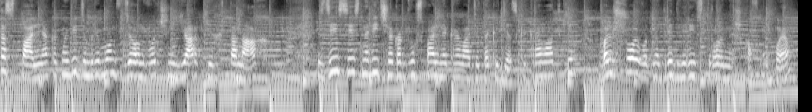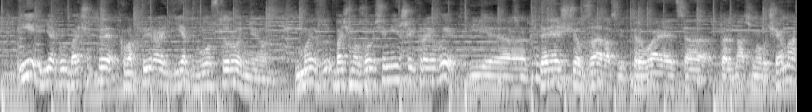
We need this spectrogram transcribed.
Это спальня. Как мы видим, ремонт сделан в очень ярких тонах. Здесь есть наличие как двухспальной кровати, так и детской кроватки. Большой вот на три двери встроенный шкаф-купе. І як ви бачите, квартира є двосторонньою. Ми з- бачимо зовсім інший краєвид. І е, те, що зараз відкривається перед нашими очима,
